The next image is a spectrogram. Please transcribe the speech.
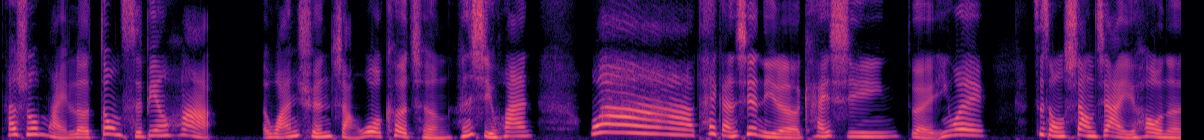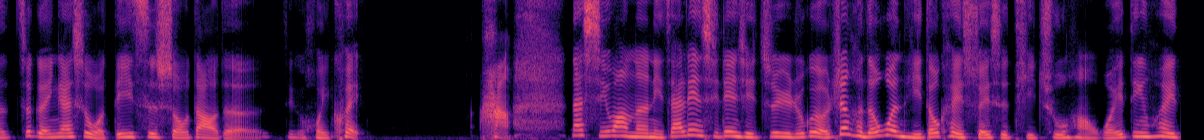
他说买了动词变化呃完全掌握课程，很喜欢，哇，太感谢你了，开心。对，因为自从上架以后呢，这个应该是我第一次收到的这个回馈。好，那希望呢你在练习练习之余，如果有任何的问题，都可以随时提出哈，我一定会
